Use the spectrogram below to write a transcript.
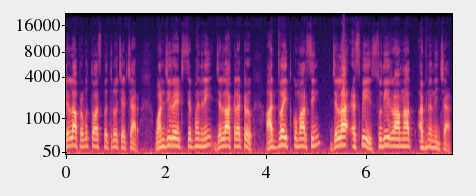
జిల్లా ప్రభుత్వ ఆసుపత్రిలో చేర్చారు. వన్ జీరో ఎయిట్ సిబ్బందిని జిల్లా కలెక్టర్ అద్వైత్ కుమార్ సింగ్ జిల్లా ఎస్పీ సుధీర్ రామ్నాథ్ అభినందించారు.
